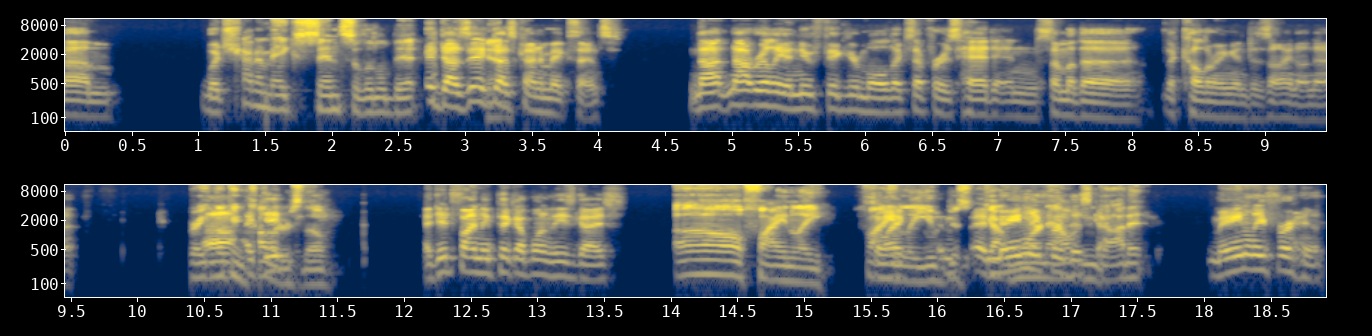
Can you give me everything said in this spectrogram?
Um, which Kind of makes sense a little bit. it does. It Yeah. does kind of make sense. not not really a new figure mold except for his head and some of the the coloring and design on that. Great Uh, looking did- colors, though. I did finally pick up one of these guys, Oh, finally, So, like, finally, you just got worn out and guy. got it. mainly for him.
